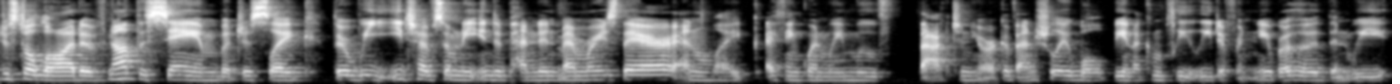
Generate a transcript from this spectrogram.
just a lot of not the same but just like there we each have so many independent memories there and like i think when we move back to new york eventually we'll be in a completely different neighborhood than we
